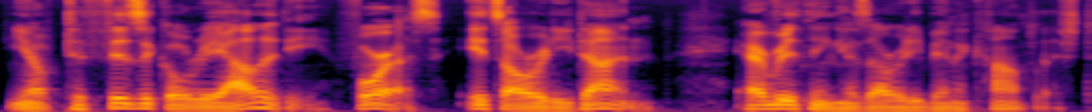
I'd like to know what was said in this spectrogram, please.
you know, to physical reality for us. It's already done. Everything has already been accomplished.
